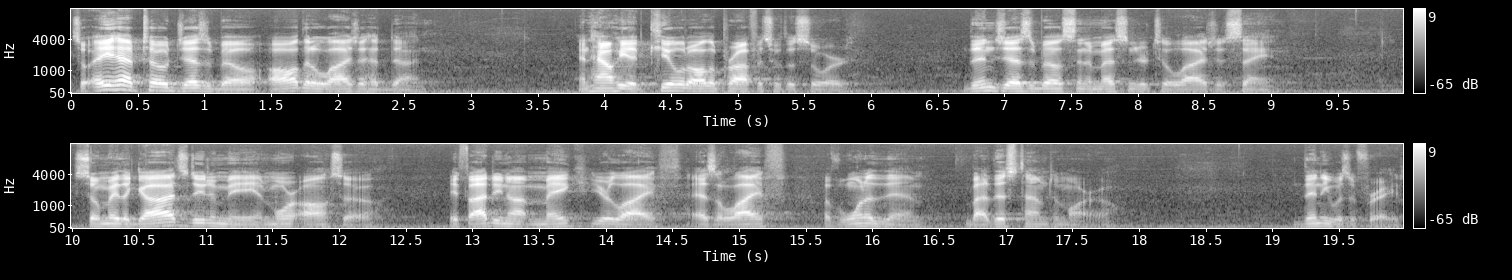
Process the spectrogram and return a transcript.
So Ahab told Jezebel all that Elijah had done and how he had killed all the prophets with the sword. Then Jezebel sent a messenger to Elijah, saying, So may the gods do to me, and more also, if I do not make your life as a life of one of them by this time tomorrow. Then he was afraid.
